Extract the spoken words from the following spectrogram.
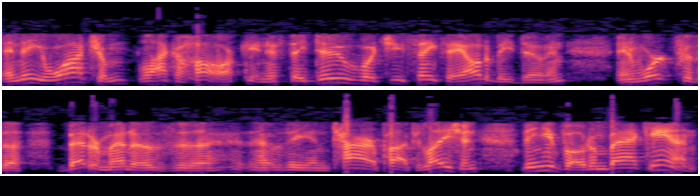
and then you watch them like a hawk. And if they do what you think they ought to be doing and work for the betterment of the of the entire population, then you vote them back in.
